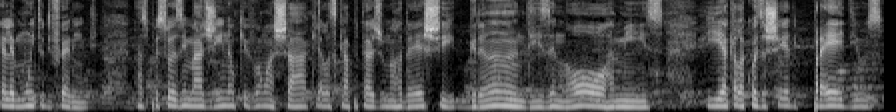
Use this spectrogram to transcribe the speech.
ela é muito diferente. As pessoas imaginam que vão achar aquelas capitais do Nordeste grandes, enormes, e aquela coisa cheia de prédios.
